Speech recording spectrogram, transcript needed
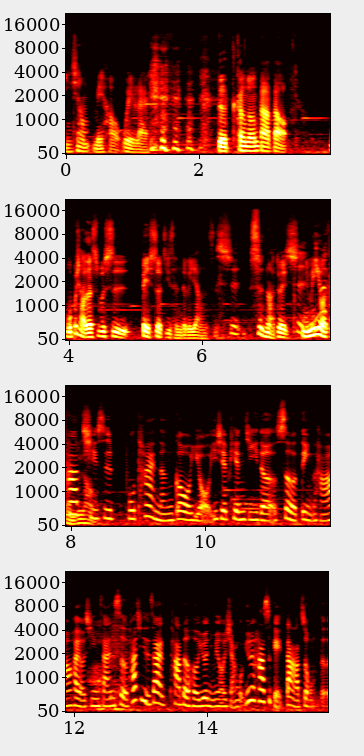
迎向美好未来 的康庄大道，我不晓得是不是被设计成这个样子，是是吗？对，是。你们有它其实不太能够有一些偏激的设定，好像还有新三色。它、其实在它的合约里面有想过，因为它是给大众的，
